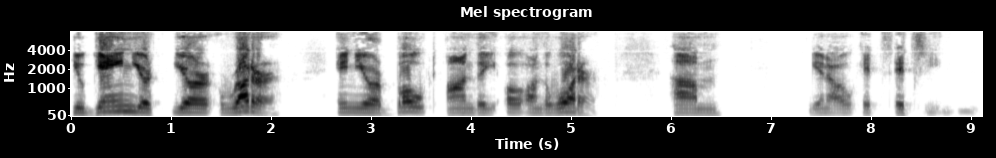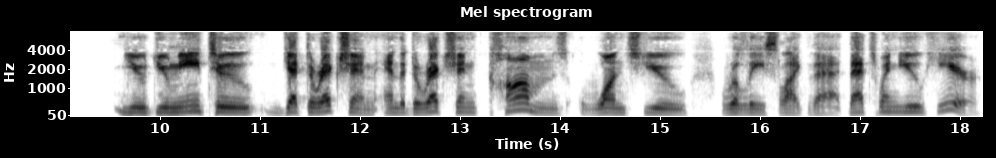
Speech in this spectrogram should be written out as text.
You gain your your rudder in your boat on the on the water. Um you know it's it's you you need to get direction. And the direction comes once you release like that. That's when you hear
